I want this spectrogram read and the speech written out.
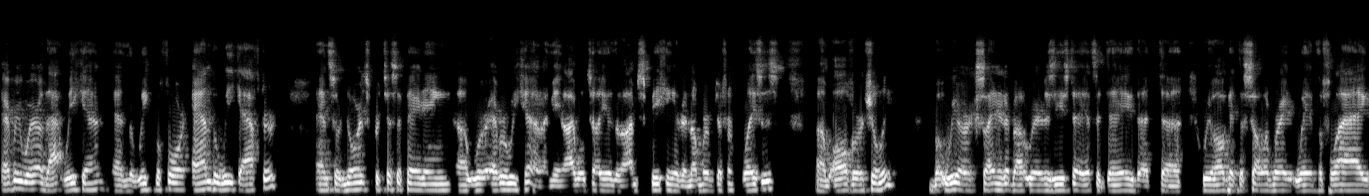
everywhere that weekend and the week before and the week after. And so NORD's participating uh, wherever we can. I mean, I will tell you that I'm speaking at a number of different places, um, all virtually. But we are excited about Rare Disease Day. It's a day that uh, we all get to celebrate, wave the flag,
